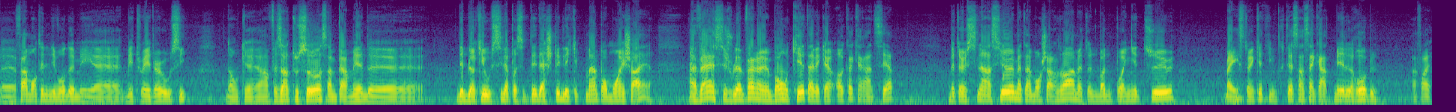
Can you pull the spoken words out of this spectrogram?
euh, faire monter le niveau de mes, euh, traders aussi. Donc, euh, en faisant tout ça, ça me permet de débloquer aussi la possibilité d'acheter de l'équipement pour moins cher. Avant, si je voulais me faire un bon kit avec un AK-47, mettre un silencieux, mettre un bon chargeur, mettre une bonne poignée dessus, ben c'est un kit qui me coûtait 150 000 roubles à faire.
